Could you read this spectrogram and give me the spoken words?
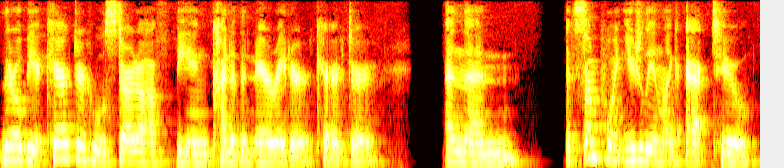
there will be a character who will start off being kind of the narrator character. And then at some point usually in like act two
